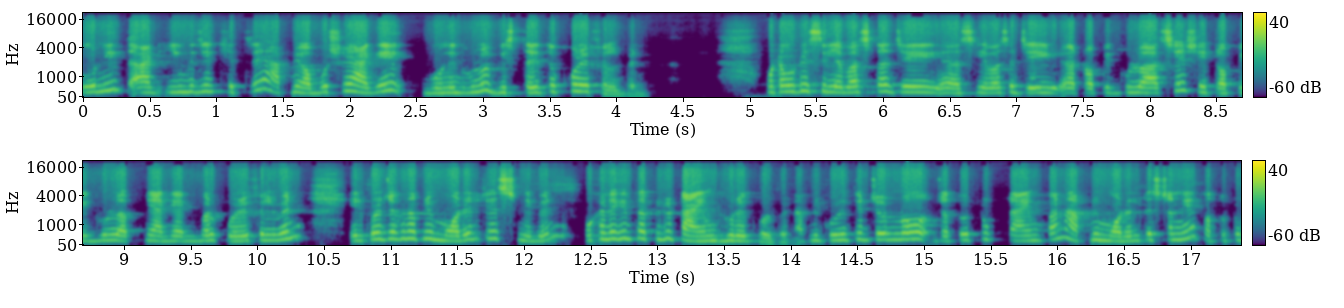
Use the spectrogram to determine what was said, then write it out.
গণিত আর ইংরেজির ক্ষেত্রে আপনি অবশ্যই আগে গণিতগুলো বিস্তারিত করে ফেলবেন। মোটামুটি সিলেবাসটা যেই সিলেবাসে যেই টপিকগুলো আছে, সেই টপিকগুলো আপনি আগে একবার করে ফেলবেন। এরপর যখন আপনি মডেল টেস্ট নেবেন, ওখানে কিন্তু আপনি একটু টাইম ধরে করবেন। আপনি গণিতের জন্য যতটুকু টাইম পান, আপনি মডেল টেস্টটা নিয়ে ততটুকু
